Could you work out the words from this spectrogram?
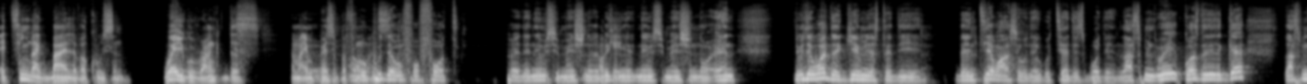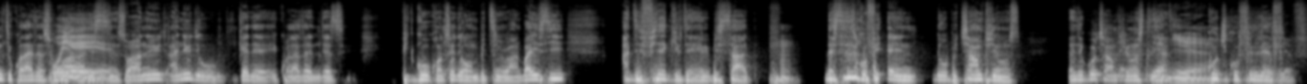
a team like Bayern Leverkusen, where you go rank this and my Yeah. impressive performance? I will put them for fourth. Per the names you mentioned, the Okay. big names you mentioned. No. And they, won the game yesterday. Then tear one so they could tear this body last minute. Wait, because they get last minute equalizers. Oh, were yeah, yeah, yeah. So I knew I knew they would get the equalizer and just go continue the unbeaten run. But you see, at the fear give them, it will be sad. Hmm. The season go fit end, they will be champions. Then they go Champions League. Eh? Yeah. Coach go feel left. left.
